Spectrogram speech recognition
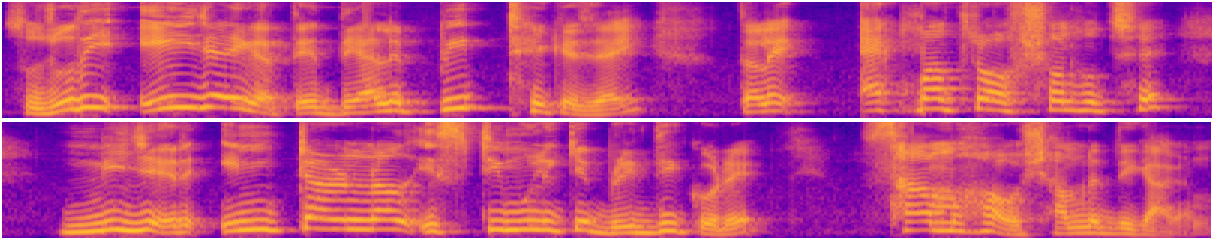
সো যদি এই জায়গাতে দেয়ালে পিঠ থেকে যায়, তাহলে একমাত্র অপশন হচ্ছে নিজের ইন্টারনাল স্টিমুলিকে বৃদ্ধি করে সামহাও সামনের দিকে আগানো।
